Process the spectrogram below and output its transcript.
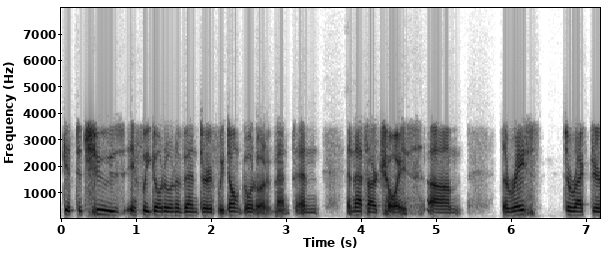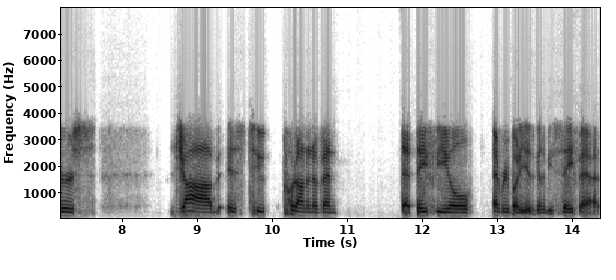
get to choose if we go to an event or if we don't go to an event, and and that's our choice. Um, the race director's job is to put on an event that they feel everybody is going to be safe at,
